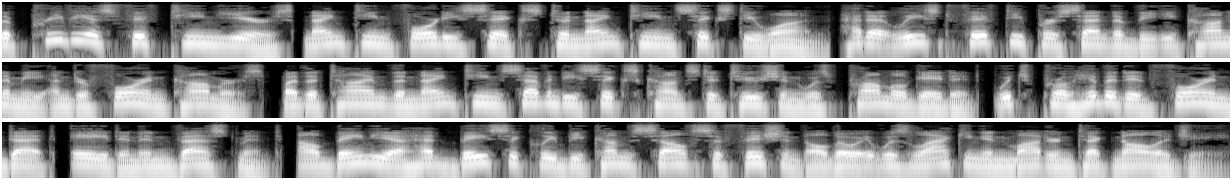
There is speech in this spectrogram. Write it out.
The previous 15 years 1946 to 1961 had at least 50% of the economy under foreign commerce. By the time the 1976 constitution was promulgated, which prohibited foreign debt, aid and investment, Albania had basically become self-sufficient although it was lacking in modern technology.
